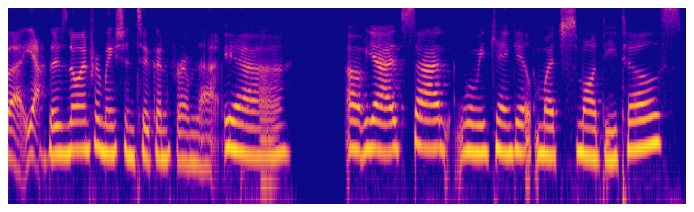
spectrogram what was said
But yeah, there's no information to confirm that. yeah. Um, yeah, it's sad when we can't get much small details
